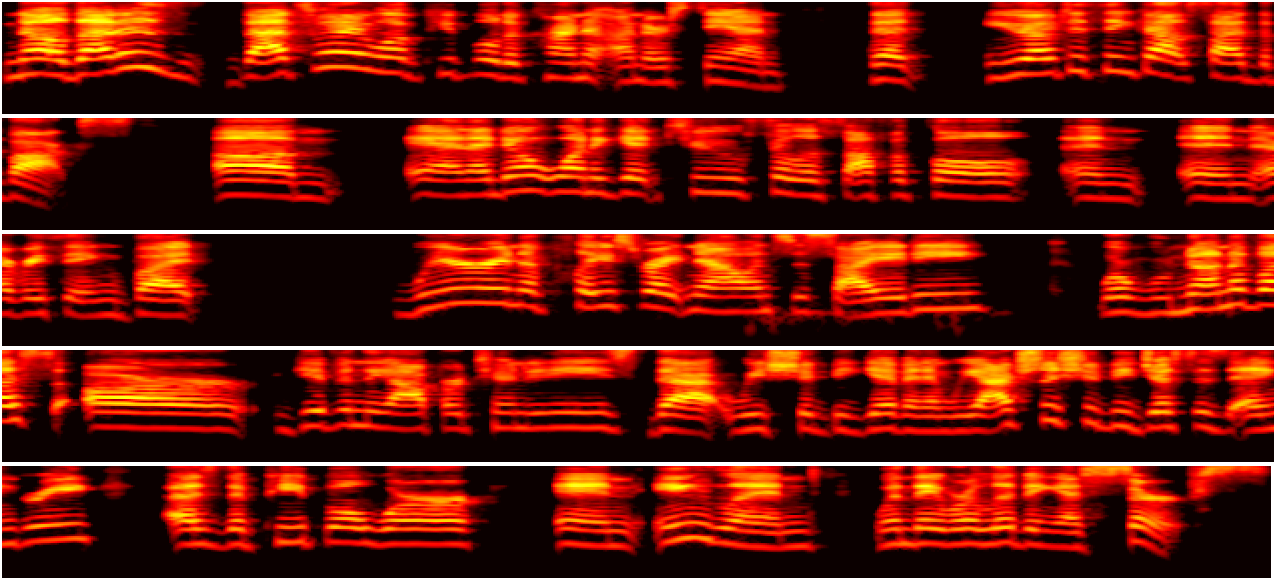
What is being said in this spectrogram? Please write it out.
No, that is that's what I want people to kind of understand that you have to think outside the box. Um and I don't want to get too philosophical and and everything, but we're in a place right now in society where none of us are given the opportunities that we should be given and we actually should be just as angry as the people were in England when they were living as serfs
